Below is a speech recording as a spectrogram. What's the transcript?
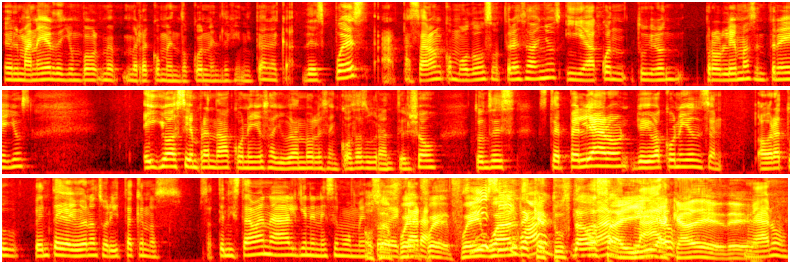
el manager de Jumbo me, me recomendó con el de Genitalica. Después ah, pasaron como dos o tres años y ya cuando tuvieron problemas entre ellos, y yo siempre andaba con ellos ayudándoles en cosas durante el show. Entonces, se pelearon, yo iba con ellos y decían, ahora tú vente y ayúdanos ahorita que nos... O sea, te necesitaban a alguien en ese momento O sea, de fue, cara. fue, fue Sí, sí, igual de que tú estabas igual, ahí claro, acá de... de- Claro.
